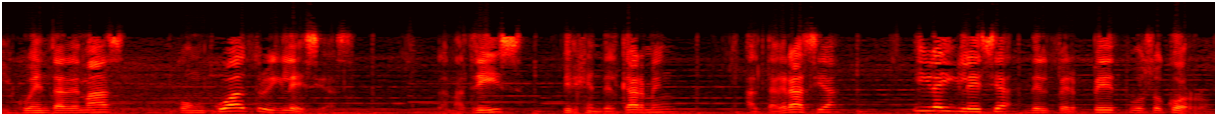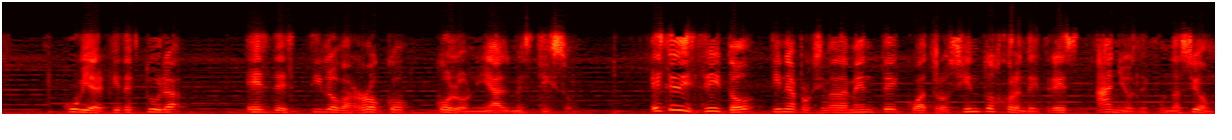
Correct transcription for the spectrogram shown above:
Y cuenta además con cuatro iglesias, la Matriz, Virgen del Carmen, Altagracia y la Iglesia del Perpetuo Socorro, cuya arquitectura es de estilo barroco colonial mestizo. Este distrito tiene aproximadamente 443 años de fundación,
